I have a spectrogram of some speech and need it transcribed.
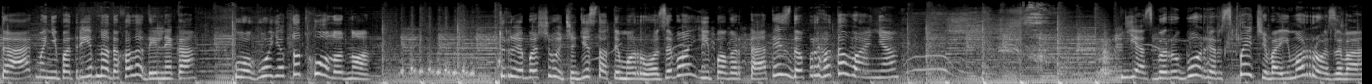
Так, мені потрібно до холодильника. Ого, як тут холодно. Треба швидше дістати морозиво і повертатись до приготування. Я зберу бургер з печива і морозива.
